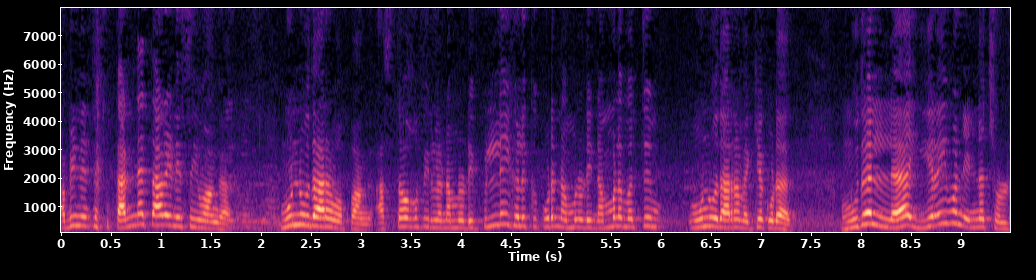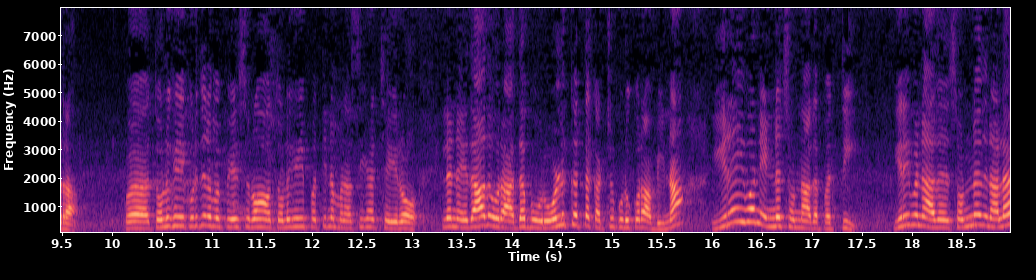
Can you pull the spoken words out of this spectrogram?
அப்படின்னு தன்னைத்தானே என்ன செய்வாங்க? முன் உதாரணம் வைப்பாங்க. அஸ்தோகஃபீரில் நம்மளுடைய பிள்ளைகளுக்கு கூட நம்மளுடைய நம்மளை வந்து முன் உதாரணம் வைக்கக்கூடாது. முதல்ல இறைவன் என்ன சொல்கிறான் இப்போ தொழுகையை குறித்து நம்ம பேசுகிறோம் தொழுகையை பற்றி நம்ம நசிகா செய்கிறோம் இல்லை ஏதாவது ஒரு அதப ஒரு ஒழுக்கத்தை கற்றுக் கொடுக்குறோம் அப்படின்னா இறைவன் என்ன சொன்ன அதை பற்றி இறைவன் அதை சொன்னதுனால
